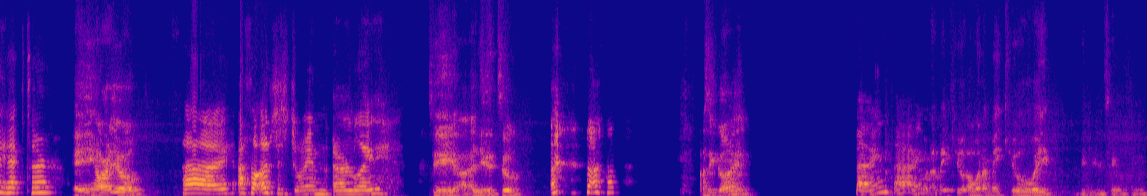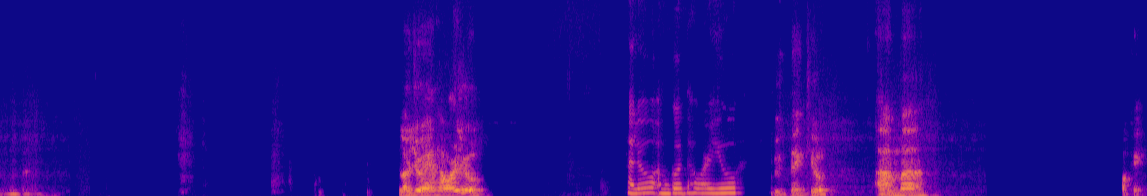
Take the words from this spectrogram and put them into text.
Hector. Hey, how are you? Hi. I thought I'd just join early. See, I did it too. How's it going? fine, fine. I wanna make you. I wanna make you wait. Did you say something? Hello, Joanne. How are you? Hello, I'm good. How are you? Good, thank you. I'm. Uh, okay.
